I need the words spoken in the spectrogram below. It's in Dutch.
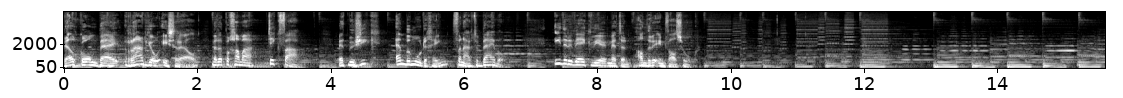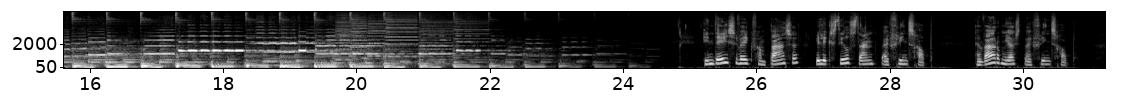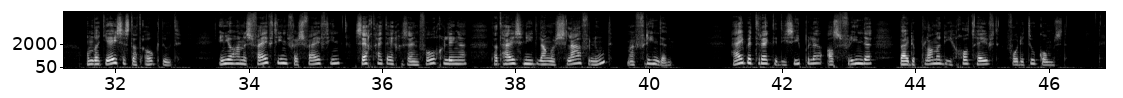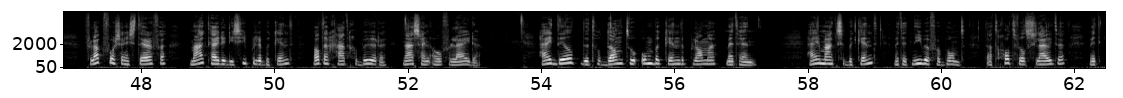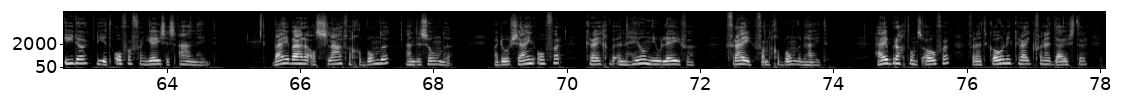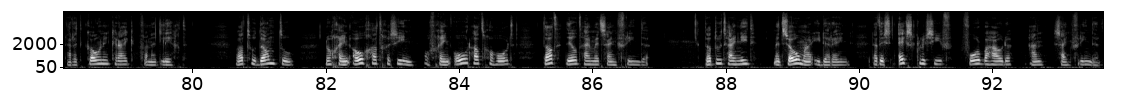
Welkom bij Radio Israël met het programma Tikva. Met muziek en bemoediging vanuit de Bijbel. Iedere week weer met een andere invalshoek. In deze week van Pasen wil ik stilstaan bij vriendschap. En waarom juist bij vriendschap? Omdat Jezus dat ook doet. In Johannes 15, vers 15 zegt hij tegen zijn volgelingen dat hij ze niet langer slaven noemt, maar vrienden. Hij betrekt de discipelen als vrienden bij de plannen die God heeft voor de toekomst. Vlak voor zijn sterven maakt hij de discipelen bekend wat er gaat gebeuren na zijn overlijden. Hij deelt de tot dan toe onbekende plannen met hen. Hij maakt ze bekend met het nieuwe verbond dat God wil sluiten met ieder die het offer van Jezus aanneemt. Wij waren als slaven gebonden aan de zonde, maar door zijn offer krijgen we een heel nieuw leven, vrij van gebondenheid. Hij bracht ons over van het koninkrijk van het duister naar het koninkrijk van het licht. Wat tot dan toe nog geen oog had gezien of geen oor had gehoord, dat deelt hij met zijn vrienden. Dat doet hij niet met zomaar iedereen. Dat is exclusief voorbehouden aan zijn vrienden.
